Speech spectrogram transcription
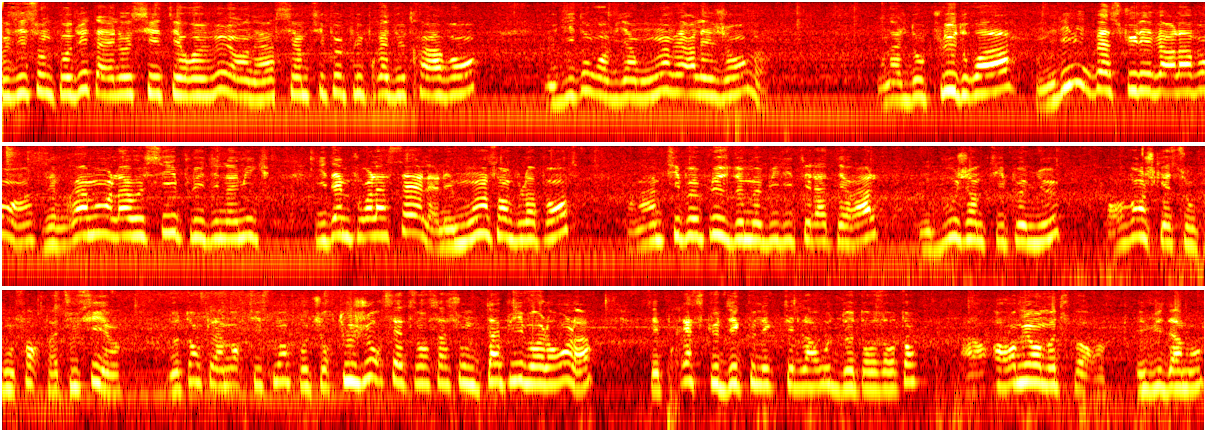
Position de conduite a elle aussi été revue, on est assis un petit peu plus près du train avant, le guidon revient moins vers les jambes, on a le dos plus droit, on est limite basculé vers l'avant, hein. c'est vraiment là aussi plus dynamique. Idem pour la selle, elle est moins enveloppante, on a un petit peu plus de mobilité latérale, on bouge un petit peu mieux. En revanche, question confort, pas de souci, hein. d'autant que l'amortissement procure toujours cette sensation de tapis volant là, c'est presque déconnecté de la route de temps en temps, alors remet en mode sport, hein, évidemment,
